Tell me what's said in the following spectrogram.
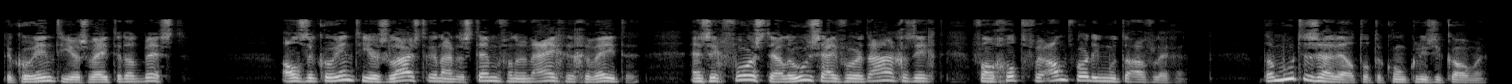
De Corinthiërs weten dat best. Als de Corinthiërs luisteren naar de stem van hun eigen geweten en zich voorstellen hoe zij voor het aangezicht van God verantwoording moeten afleggen, dan moeten zij wel tot de conclusie komen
